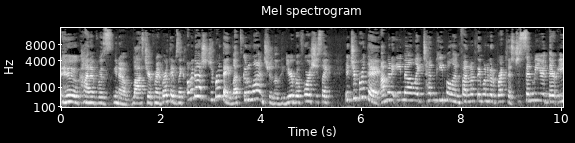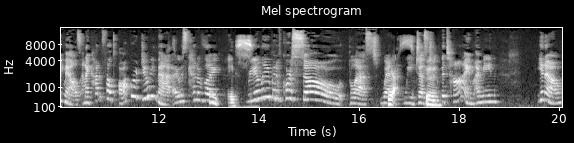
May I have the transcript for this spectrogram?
who kind of was, you know, last year for my birthday was like, "Oh my gosh, it's your birthday! Let's go to lunch." Or the year before, she's like it's your birthday. I'm going to email like 10 people and find out if they want to go to breakfast. Just send me your, their emails. And I kind of felt awkward doing that. I was kind of oh, like, nice. really? But of course, so blessed when yes. we just Good. took the time. I mean, you know,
